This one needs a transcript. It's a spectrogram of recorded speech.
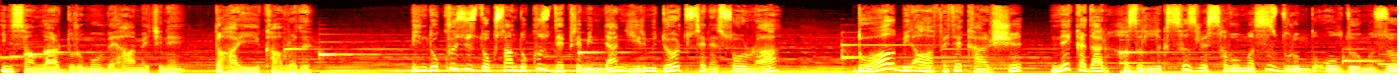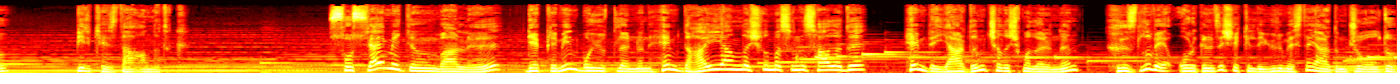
insanlar durumun vehametini daha iyi kavradı. 1999 depreminden 24 sene sonra doğal bir afete karşı ne kadar hazırlıksız ve savunmasız durumda olduğumuzu bir kez daha anladık. Sosyal medyanın varlığı depremin boyutlarının hem daha iyi anlaşılmasını sağladı hem de yardım çalışmalarının hızlı ve organize şekilde yürümesine yardımcı oldu.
